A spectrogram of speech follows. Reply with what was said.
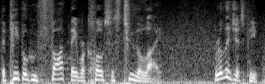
The people who thought they were closest to the light. Religious people.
